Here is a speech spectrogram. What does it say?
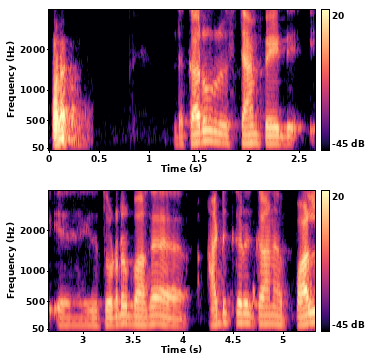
வணக்கம். இந்த கரூர் ஸ்டாம்பேட் இது தொடர்பாக அடுக்கடுக்கான பல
